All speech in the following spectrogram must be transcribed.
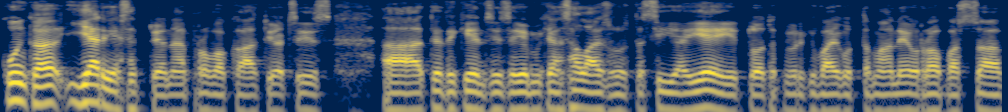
kuinka järjestettyjä nämä provokaatiot? Siis, ää, tietenkin siis ei ole mikään salaisuus, että CIA tuota pyrki vaikuttamaan Euroopassa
